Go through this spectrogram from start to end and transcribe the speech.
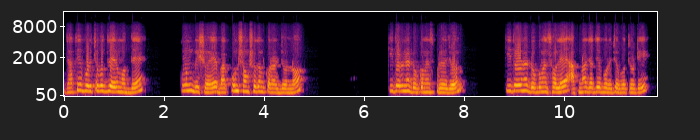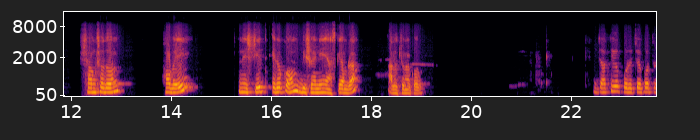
জাতীয় পরিচয়পত্রের মধ্যে কোন বিষয়ে বা কোন সংশোধন করার জন্য কি ধরনের ডকুমেন্টস প্রয়োজন, কি ধরনের ডকুমেন্টস হলে আপনার জাতীয় পরিচয়পত্রটি সংশোধন হবেই, নিশ্চিত এরকম বিষয় নিয়ে আজকে আমরা আলোচনা করব। জাতীয় পরিচয়পত্র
